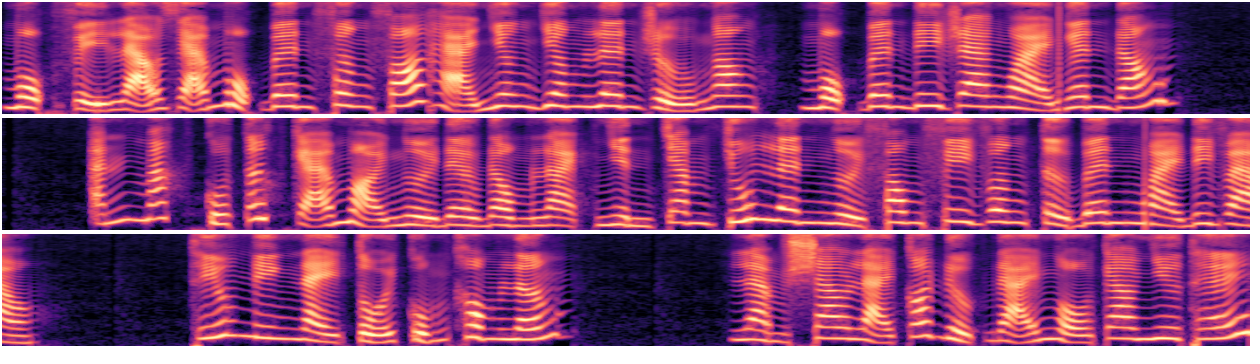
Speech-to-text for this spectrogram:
Một vị lão giả một bên phân phó hạ nhân dâng lên rượu ngon, một bên đi ra ngoài nghênh đón. Ánh mắt của tất cả mọi người đều đồng loạt nhìn chăm chú lên người Phong Phi Vân từ bên ngoài đi vào. Thiếu niên này tuổi cũng không lớn, làm sao lại có được đại ngộ cao như thế?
